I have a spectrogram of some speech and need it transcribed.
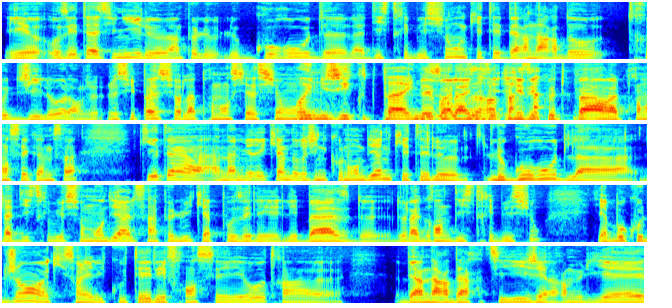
Et euh, aux États-Unis, le, un peu le, le gourou de la distribution, qui était Bernardo Trujillo, alors je ne suis pas sûr de la prononciation. Bon, mais- il nous écoute pas, il mais nous voilà, ils pas. ne les écoutent pas, on va le prononcer comme ça. Qui était un, un Américain d'origine colombienne, qui était le, le gourou de la, de la distribution mondiale. C'est un peu lui qui a posé les, les bases de, de la grande distribution. Il y a beaucoup de gens hein, qui sont allés l'écouter, des Français et autres. hein, euh, Bernard Darty, Gérard Muliez,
